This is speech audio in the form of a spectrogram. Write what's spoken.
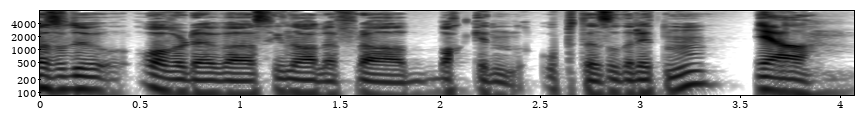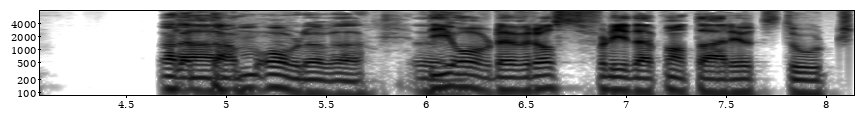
Altså, du overdøver signalet fra bakken opp til satellitten? Ja, Eller Eh, dem overdøver? det? De overdøver oss, fordi det på en måte er jo et stort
